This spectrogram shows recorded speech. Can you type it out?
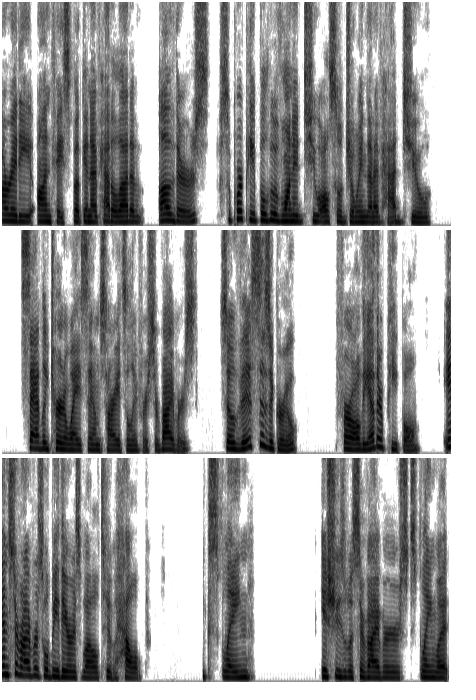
already on Facebook, and I've had a lot of others support people who have wanted to also join that I've had to sadly turn away, say, I'm sorry, it's only for survivors. So this is a group for all the other people and survivors will be there as well to help explain issues with survivors, explain what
